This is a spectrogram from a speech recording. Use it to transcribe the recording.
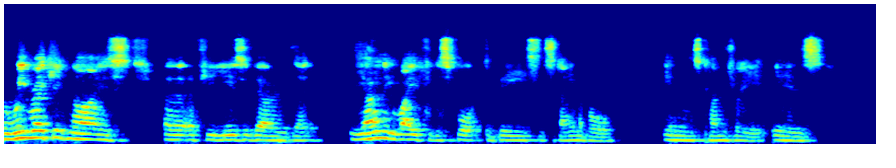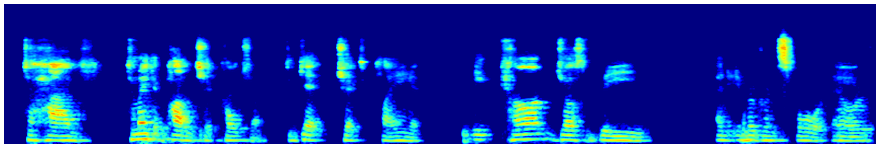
But we recognized uh, a few years ago that the only way for the sport to be sustainable in this country is to have to make it part of Czech culture, to get Czechs playing it. It can't just be an immigrant sport or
